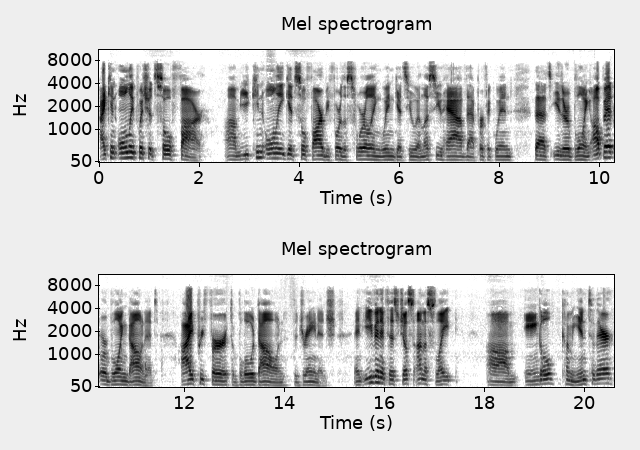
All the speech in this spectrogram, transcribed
I can only push it so far. Um, you can only get so far before the swirling wind gets you, unless you have that perfect wind that's either blowing up it or blowing down it. I prefer to blow down the drainage. And even if it's just on a slight um, angle coming into there,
